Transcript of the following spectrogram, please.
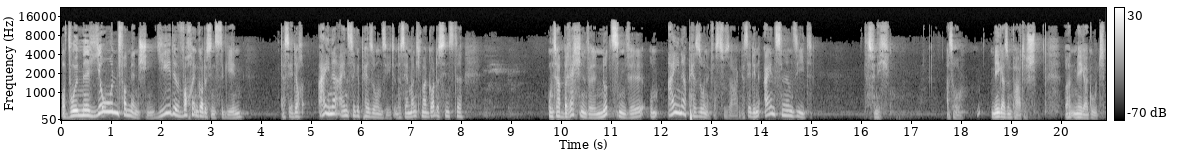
obwohl Millionen von Menschen jede Woche in Gottesdienste gehen, dass er doch eine einzige Person sieht und dass er manchmal Gottesdienste unterbrechen will, nutzen will, um einer Person etwas zu sagen, dass er den Einzelnen sieht, das finde ich also mega sympathisch und mega gut.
